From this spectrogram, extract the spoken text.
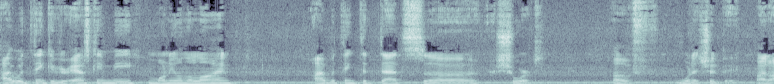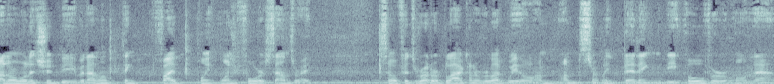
I would think if you're asking me, money on the line, I would think that that's uh, short of what it should be. I, I don't know what it should be, but I don't think 5.14 sounds right. So if it's red or black on a roulette wheel, I'm I'm certainly betting the over on that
